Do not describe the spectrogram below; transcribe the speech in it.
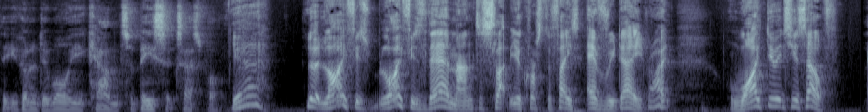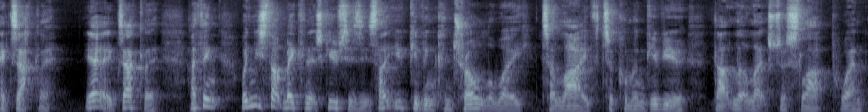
that you're going to do all you can to be successful. Yeah. Look, life is life is there, man, to slap you across the face every day, right? Why do it to yourself? Exactly. Yeah, exactly. I think when you start making excuses, it's like you're giving control away to life to come and give you that little extra slap when,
